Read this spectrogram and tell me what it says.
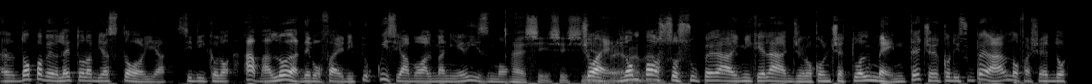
Eh, Dopo aver letto la mia storia, si dicono: Ah, ma allora devo fare di più. Qui siamo al manierismo. Eh sì, sì, sì. Cioè, vero, non posso superare Michelangelo concettualmente, cerco di superarlo facendo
